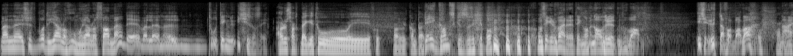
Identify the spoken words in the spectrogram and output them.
Men eh, jeg syns både jævla homo og jævla same, det er vel en, eh, to ting du ikke skal si. Har du sagt begge to i fotballkamper? Det er jeg ganske så sikker på. Og sikkert verre ting òg. Men aldri utenfor banen. Ikke utafor banen. Nei.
